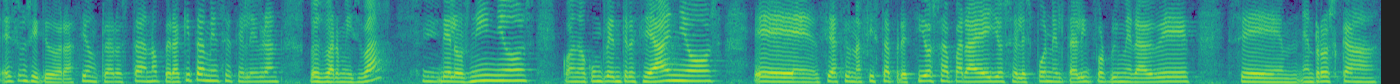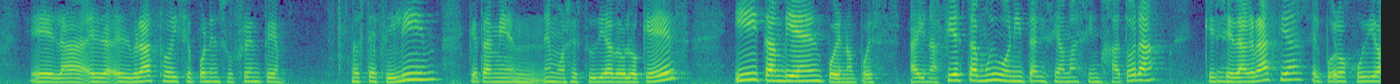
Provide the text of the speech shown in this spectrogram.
es un sitio de oración, claro está, ¿no? Pero aquí también se celebran los bar de los niños, cuando cumplen 13 años, eh, se hace una fiesta preciosa para ellos, se les pone el talit por primera vez, se enrosca eh, el, brazo y se pone en su frente los tefilim, que también hemos estudiado lo que es. Y también, bueno, pues hay una fiesta muy bonita que se llama Simchat Torah, que se da gracias, el pueblo judío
